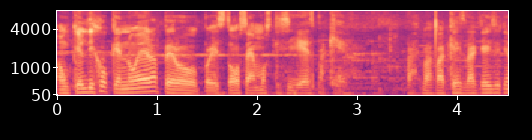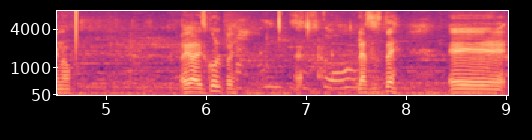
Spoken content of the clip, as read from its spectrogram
Aunque él dijo que no era, pero pues todos sabemos que sí es. ¿Para qué? ¿Para qué? ¿Para qué dice que no? Oiga, disculpe. susto. Le asusté. Eh,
